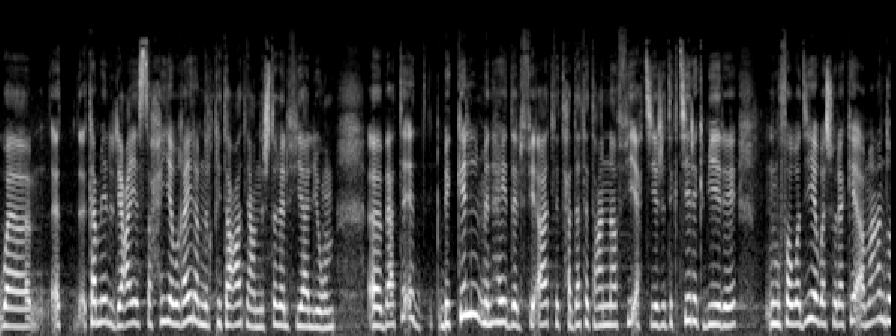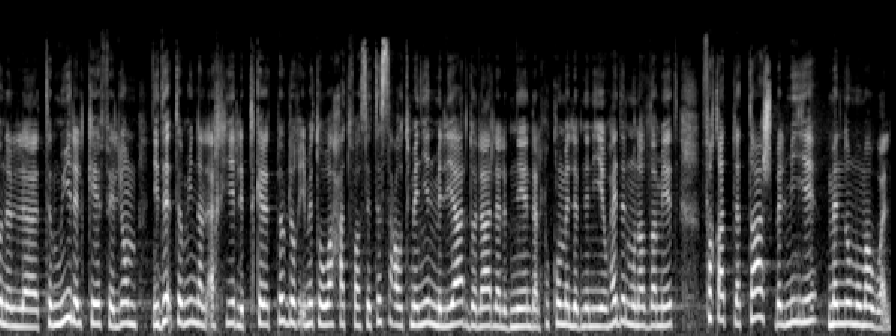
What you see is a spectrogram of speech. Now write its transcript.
وكمان الرعاية الصحية وغيرها من القطاعات اللي عم نشتغل فيها اليوم. بعتقد بكل من هيدي الفئات اللي تحدثت عنها في احتياجات كتير كبيرة المفوضية وشركائها ما عندهم التمويل الكافي. اليوم نداء تمويلنا الأخير اللي كانت بتبلغ قيمته 1.89 مليار دولار للبنان للحكومة اللبنانية وهيدي المنظمات فقط 13% منه ممول.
